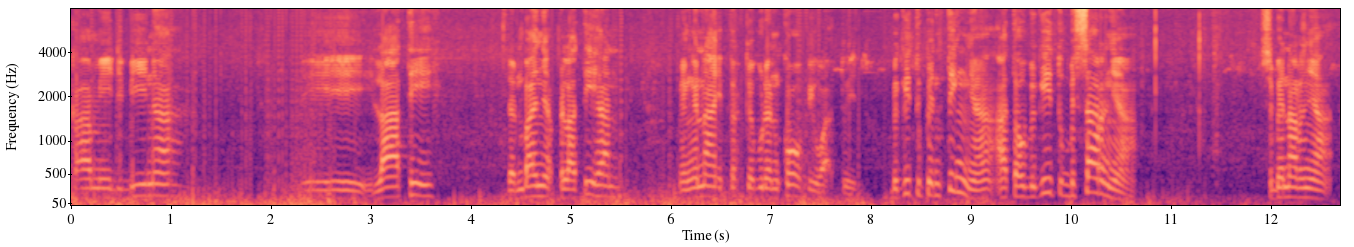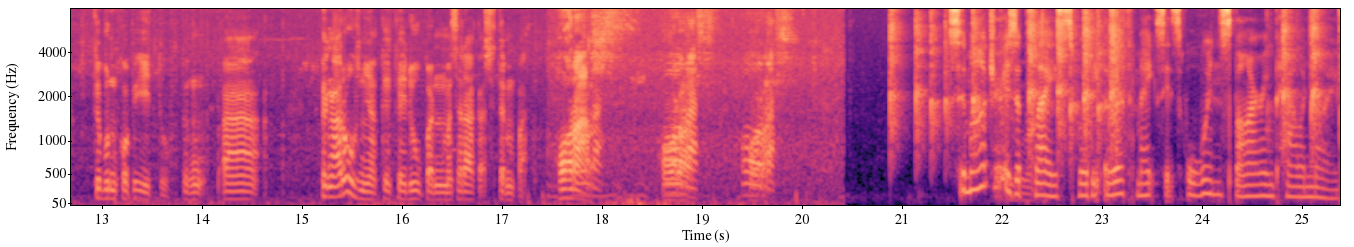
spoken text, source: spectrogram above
Kami dibina dilatih dan banyak pelatihan mengenai perkebunan kopi waktu itu. Begitu pentingnya atau begitu besarnya sebenarnya kebun kopi itu uh, pengaruhnya ke kehidupan masyarakat setempat. Horas, horas, horas. Sumatra is a place where the earth makes its awe-inspiring power known,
